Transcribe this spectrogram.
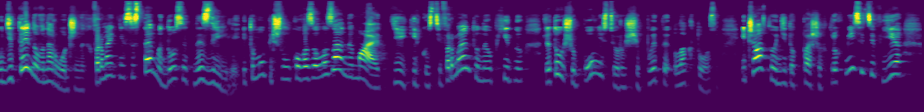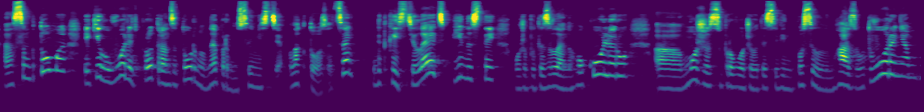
У дітей новонароджених ферментні системи досить незрілі, і тому підшлункова залоза не має тієї кількості ферменту необхідну для того, щоб повністю розщепити лактозу. І часто у діток перших трьох місяців є симптоми, які говорять про транзиторну непереносимість лактози. Це рідкий стілець, пінистий, може бути зеленого кольору, е, може супроводжуватися він посиленим газоутворенням,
